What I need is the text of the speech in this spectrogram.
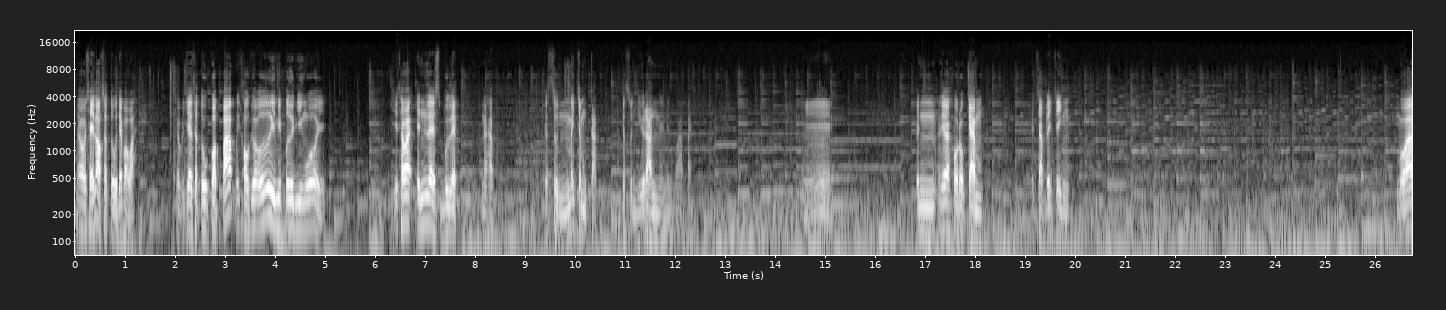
เราใช้หลอกศัตรูได้เปล่าวะเดี๋ยวไปเจอศัตรูกดปั๊บไอเขาคือว่าเอ้ย มีปืนยิงเว้ยชื่อว่า endless bullet นะครับ กระสุนไม่จำกัดกระสุนนิรันดร์นะเรียว่าไปนี่เป็นเรียกว่าโฮโลแกรมจับได้จริง บอกว่า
